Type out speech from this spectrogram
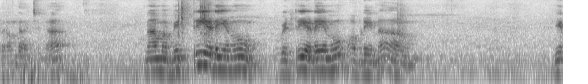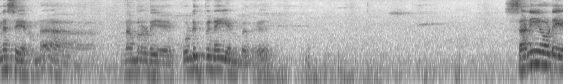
பிறந்தாச்சுன்னா நாம் வெற்றி அடையணும் வெற்றி அடையணும் அப்படின்னா என்ன செய்யணும்னா நம்மளுடைய கொடுப்பினை என்பது சனியோடைய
